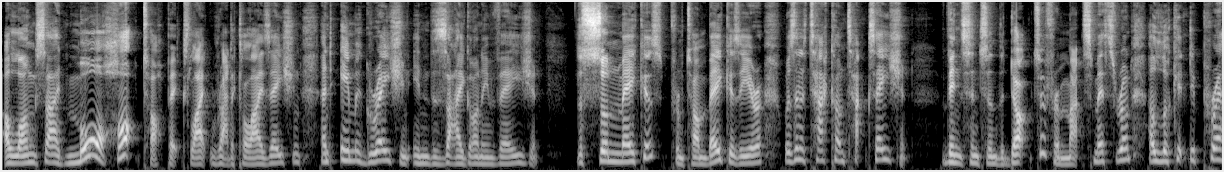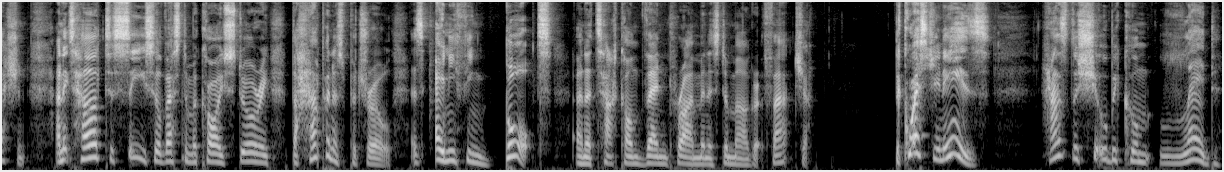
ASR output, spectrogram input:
alongside more hot topics like radicalisation and immigration in the Zygon invasion. The Sunmakers, from Tom Baker's era, was an attack on taxation. Vincent and the Doctor, from Matt Smith's run, a look at depression. And it's hard to see Sylvester McCoy's story, The Happiness Patrol, as anything but an attack on then Prime Minister Margaret Thatcher. The question is has the show become led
